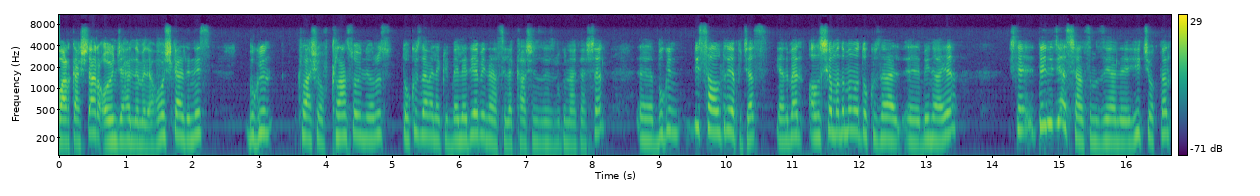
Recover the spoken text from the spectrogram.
Arkadaşlar oyun cehennemine hoş geldiniz. Bugün Clash of Clans oynuyoruz. 9 levellik bir belediye binasıyla karşınızdayız bugün arkadaşlar. Ee, bugün bir saldırı yapacağız. Yani ben alışamadım ama 9 level e, binaya. İşte deneyeceğiz şansımızı yani hiç yoktan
